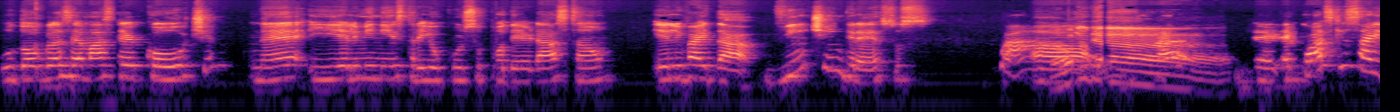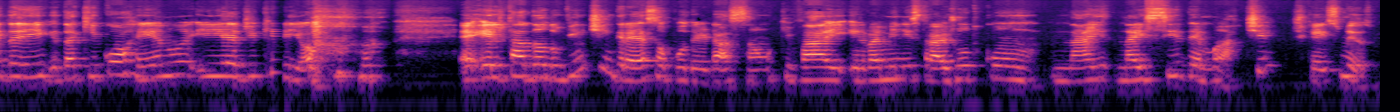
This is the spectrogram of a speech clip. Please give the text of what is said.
o Douglas é Master Coach, né? E ele ministra aí o curso Poder da Ação. Ele vai dar 20 ingressos. Uau! Olha! É, é, quase que sair daí, daqui correndo e adquirir, ó. É, ele está dando 20 ingressos ao Poder da Ação, que vai, ele vai ministrar junto com Naisi Demate, acho que é isso mesmo.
